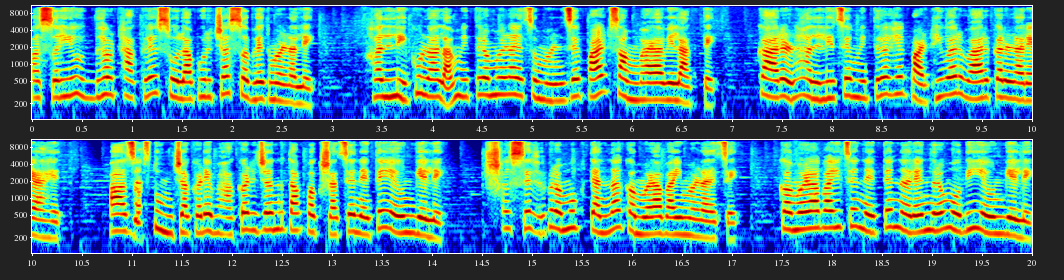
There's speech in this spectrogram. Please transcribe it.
असंही उद्धव ठाकरे सोलापूरच्या सभेत म्हणाले. हल्ली कुणाला मित्र म्हणायचं म्हणजे पाठ सांभाळावी लागते. कारण हल्लीचे मित्र हे पाठीवर वार करणारे आहेत. आजच तुमच्याकडे भाकड जनता पक्षाचे नेते येऊन गेले. शसेल प्रमुख त्यांना कमळाबाई म्हणायचे. कमळाबाईचे नेते नरेंद्र मोदी येऊन गेले.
